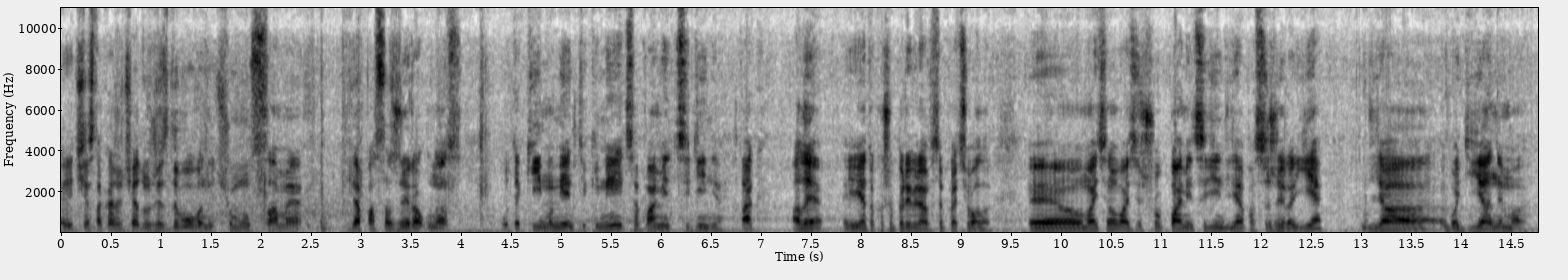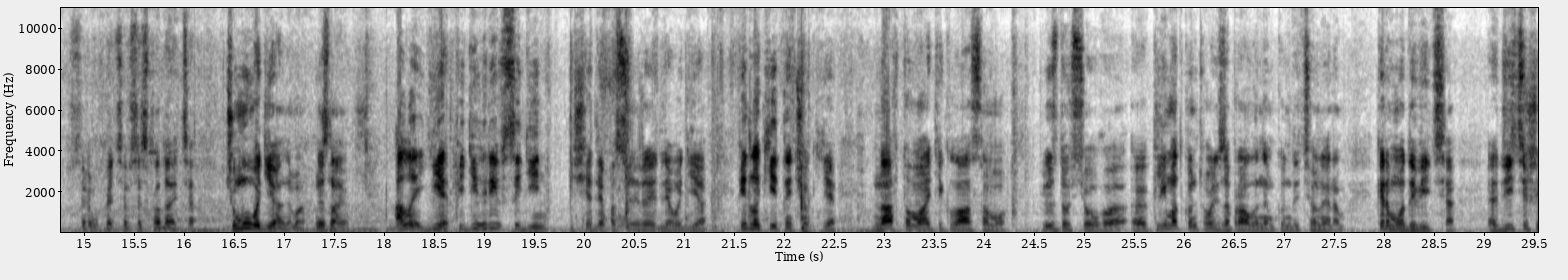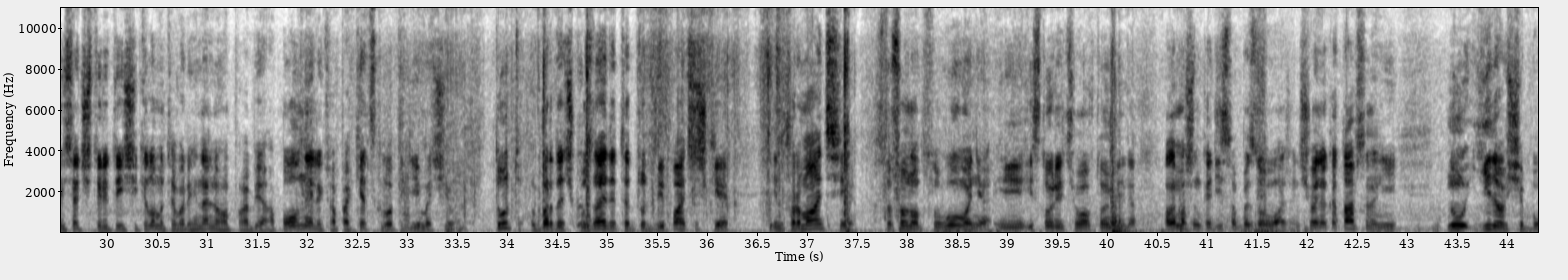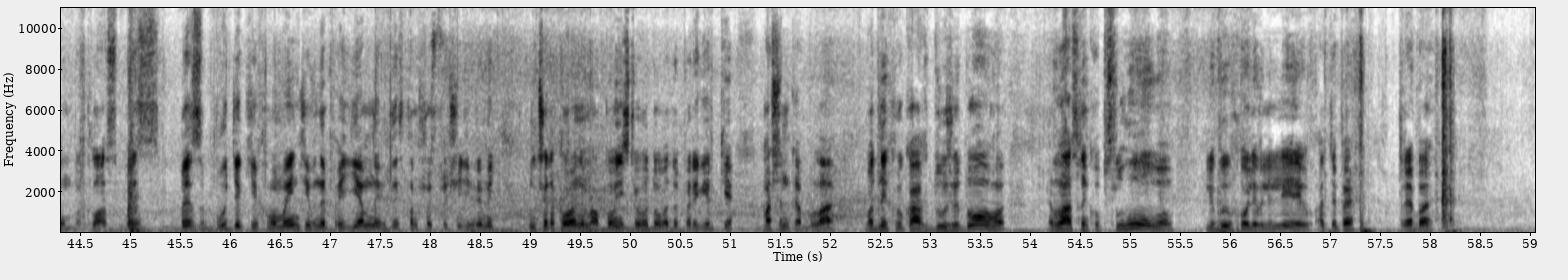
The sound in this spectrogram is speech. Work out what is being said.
Е, Чесно кажучи, я дуже здивований, чому саме для пасажира у нас у такий моментик імеється пам'ять сидіння, так? Але я що перевіряв, все працювало. Е, мається на увазі, що пам'ять сидінь для пасажира є, для водія нема. Все рухається, все складається. Чому водія нема? Не знаю. Але є підігрів сидінь ще для пасажирів, для водія, підлокітничок є, на автоматі класному. Плюс до всього е, клімат-контроль заправленим кондиціонером. Кермо, дивіться, е, 264 тисячі кілометрів оригінального пробігу, повний електропакет склопідіймачів. Тут в бардачку знайдете тут дві пачечки інформації стосовно обслуговування і історії цього автомобіля. Але машинка дійсно без зауважень. Щойно катався на ній. Ну, їде взагалі бомба, клас. Без, без будь-яких моментів неприємних, десь там щось точить, гримить. Нічого такого нема. Повністю готова до перевірки. Машинка була в одних руках дуже довго. Власник обслуговував, любив холів лілеїв, а тепер треба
